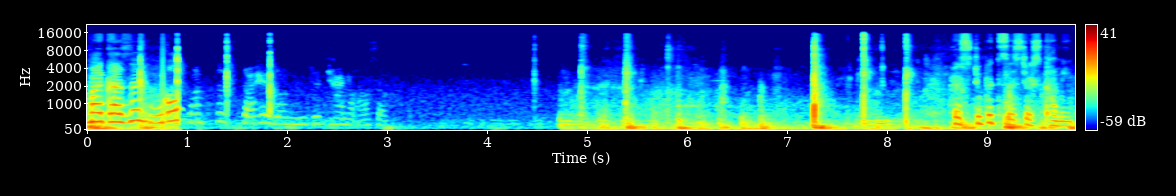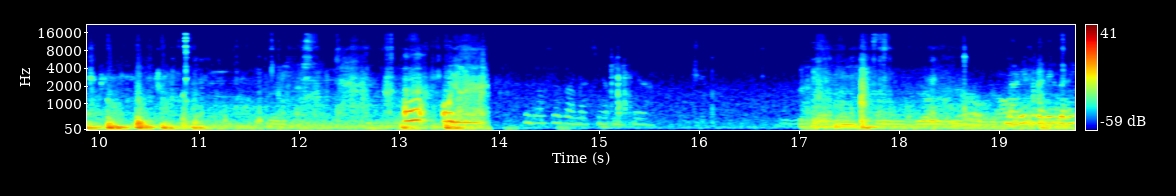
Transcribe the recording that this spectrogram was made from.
My cousin wants to start his own YouTube channel also. Her stupid sister's coming. oh, oh. Ready, ready, ready.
